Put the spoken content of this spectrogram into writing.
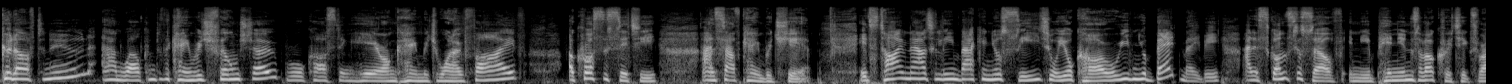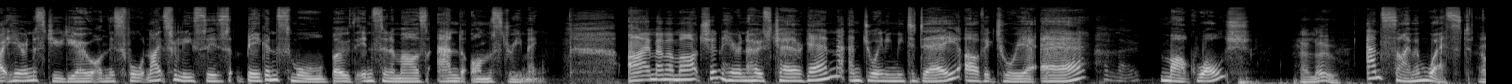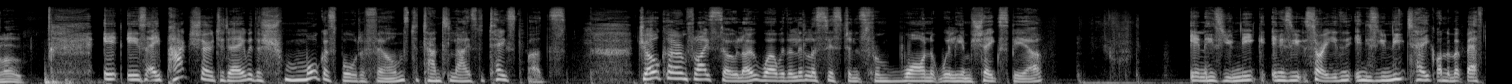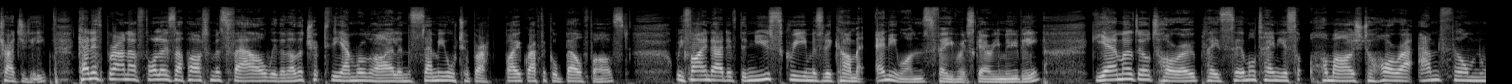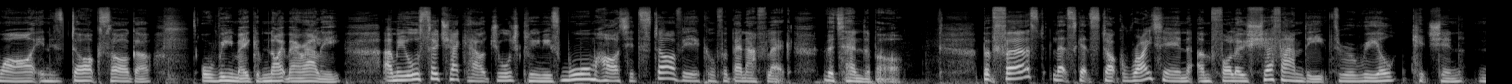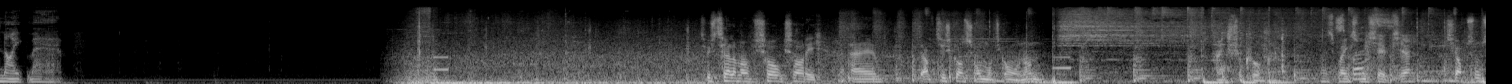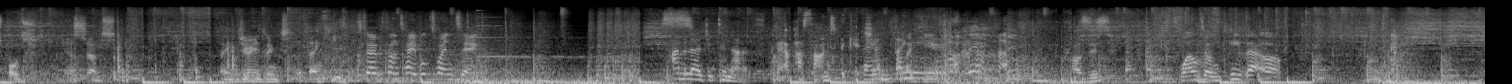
Good afternoon and welcome to the Cambridge Film Show, broadcasting here on Cambridge 105, across the city and South Cambridgeshire. It's time now to lean back in your seat or your car or even your bed maybe and ensconce yourself in the opinions of our critics right here in the studio on this fortnight's releases, big and small, both in cinemas and on streaming. I'm Emma Marchant here in the host chair again and joining me today are Victoria Eyre. Hello. Mark Walsh. Hello and Simon West. Hello. It is a packed show today with a smorgasbord of films to tantalise the taste buds. Joel Coen flies solo, well, with a little assistance from one William Shakespeare, in his unique in his sorry in his unique take on the Macbeth tragedy. Kenneth Branagh follows up Artemis Fowl with another trip to the Emerald Isle and a semi-autobiographical Belfast. We find out if the new Scream has become anyone's favourite scary movie. Guillermo del Toro plays simultaneous homage to horror and film noir in his dark saga or remake of Nightmare Alley. And we also check out George Clooney's warm-hearted star vehicle for Ben Affleck, The Tender Bar. But first, let's get stuck right in and follow Chef Andy through a real kitchen nightmare. Just tell him I'm so sorry. Um, I've just got so much going on. Thanks for covering. Let's make some chips, yeah? Chop some spuds. Yes, sir. Enjoy your drinks. Thank you. Service on table 20. I'm allergic to nuts. Okay, I'll pass that on to the kitchen. Thank, Thank you. How's this? Well done, keep that up.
